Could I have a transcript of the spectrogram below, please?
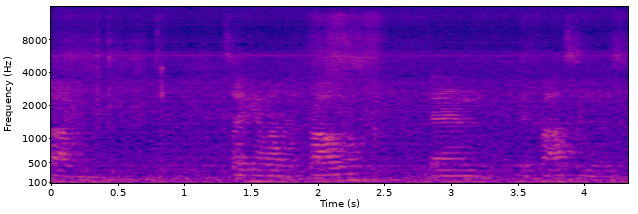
um, talking about the problem, then the cause and the.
